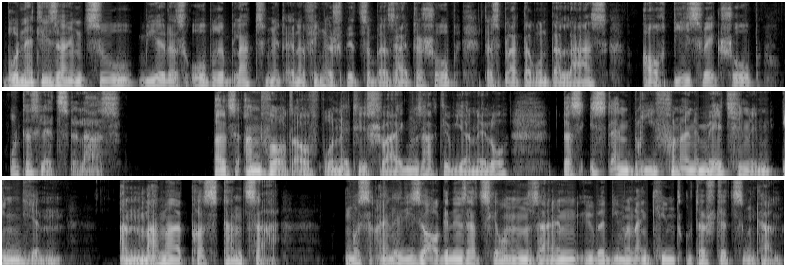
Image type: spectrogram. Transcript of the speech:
Brunetti sah ihm zu, wie er das obere Blatt mit einer Fingerspitze beiseite schob, das Blatt darunter las, auch dies wegschob und das letzte las. Als Antwort auf Brunettis Schweigen sagte Vianello, das ist ein Brief von einem Mädchen in Indien an Mama Costanza, muss eine dieser Organisationen sein, über die man ein Kind unterstützen kann.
